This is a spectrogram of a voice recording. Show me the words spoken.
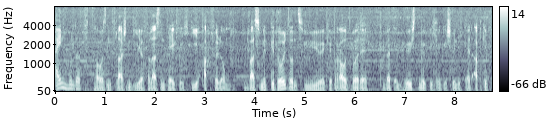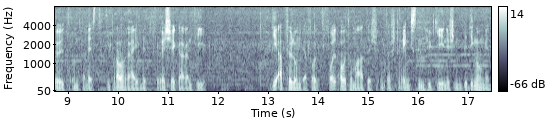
...100.000 Flaschen Bier verlassen täglich die Abfüllung. Was mit Geduld und Mühe gebraut wurde, wird in höchstmöglicher Geschwindigkeit abgefüllt und verlässt die Brauerei mit frische Garantie. Die Abfüllung erfolgt vollautomatisch unter strengsten hygienischen Bedingungen.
